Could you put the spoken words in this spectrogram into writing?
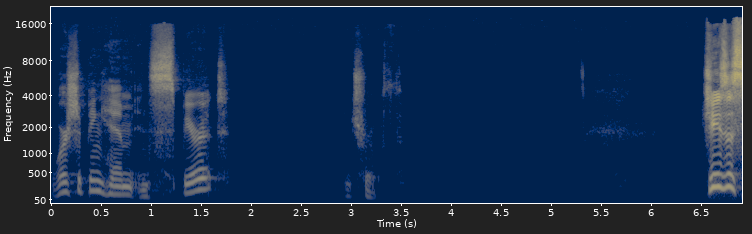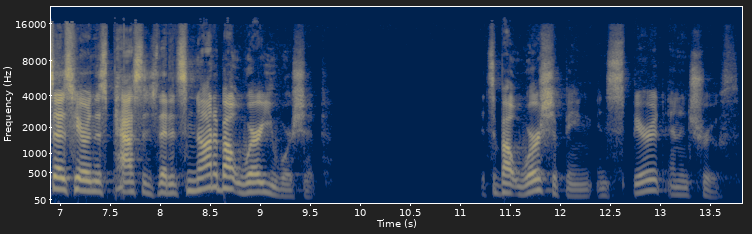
Worshiping him in spirit and truth. Jesus says here in this passage that it's not about where you worship. It's about worshiping in spirit and in truth.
